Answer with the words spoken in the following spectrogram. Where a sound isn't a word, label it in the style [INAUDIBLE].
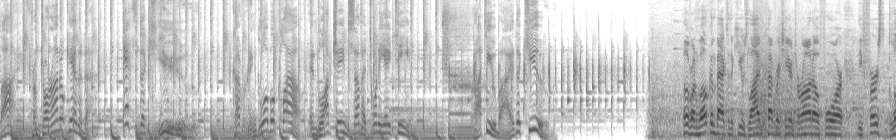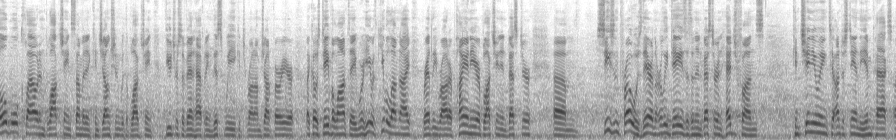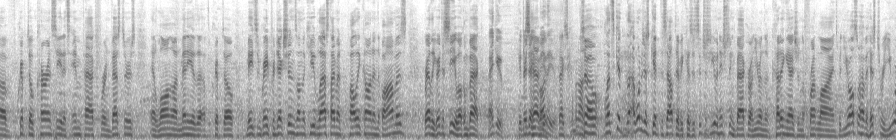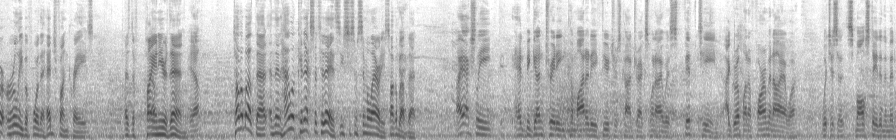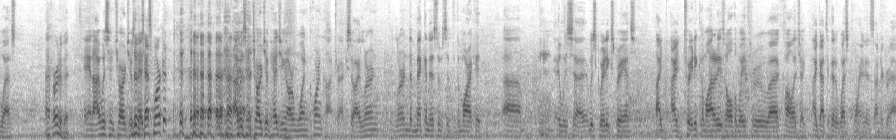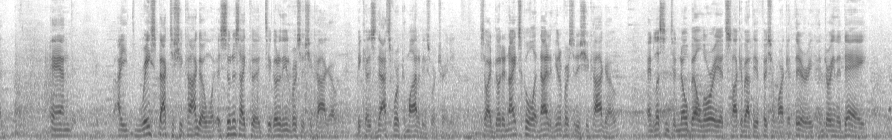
Live from Toronto, Canada, it's theCUBE. Covering Global Cloud and Blockchain Summit 2018. Brought to you by theCUBE. Hello everyone, welcome back to theCUBE's live coverage here in Toronto for the first Global Cloud and Blockchain Summit in conjunction with the Blockchain Futurist event happening this week in Toronto. I'm John Furrier, my co-host Dave Vellante. We're here with CUBE alumni, Bradley Rotter, pioneer blockchain investor, um, seasoned was there in the early days as an investor in hedge funds, continuing to understand the impacts of cryptocurrency and its impact for investors and long on many of the, of the crypto. Made some great predictions on theCUBE last time at Polycon in the Bahamas. Bradley, great to see you, welcome back. Thank you. Good Great to see have you. you. Thanks for coming on. So let's get, I want to just get this out there because it's interesting, you have an interesting background, you're on the cutting edge and the front lines, but you also have a history, you were early before the hedge fund craze as the pioneer then. Yeah. Talk about that and then how it connects to today. So you see some similarities, talk about that. I actually had begun trading commodity futures contracts when I was 15. I grew up on a farm in Iowa, which is a small state in the Midwest, I've heard of it. and I was in charge of Was it a test market? [LAUGHS] I was in charge of hedging our one corn contract, so I learned learned the mechanisms of the market. Um, it was uh, it was great experience. I, I traded commodities all the way through uh, college. I, I got to go to West Point as undergrad, and I raced back to Chicago as soon as I could to go to the University of Chicago because that's where commodities were traded. So I'd go to night school at night at the University of Chicago and listen to Nobel laureates talk about the efficient market theory, and during the day,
